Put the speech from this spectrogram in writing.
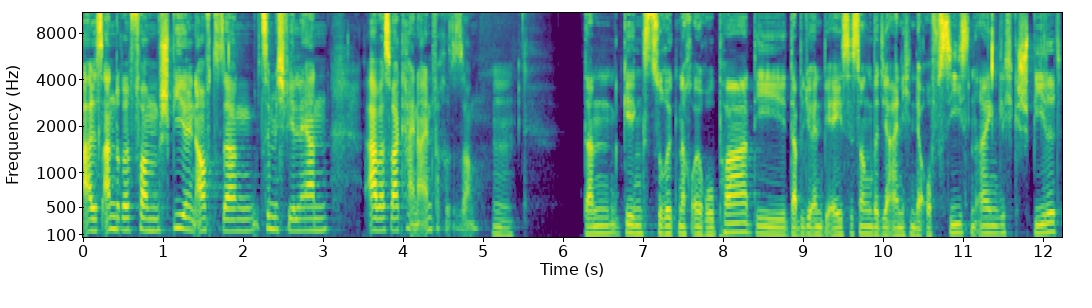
alles andere vom Spielen aufzusagen, ziemlich viel lernen. Aber es war keine einfache Saison. Hm. Dann ging es zurück nach Europa. Die WNBA-Saison wird ja eigentlich in der Off-Season eigentlich gespielt.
